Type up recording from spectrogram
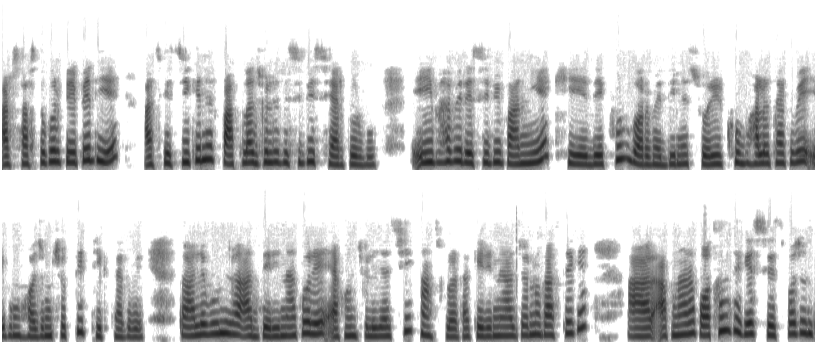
আর স্বাস্থ্যকর পেঁপে দিয়ে আজকে চিকেনের পাতলা ঝোলের রেসিপি শেয়ার করব। এইভাবে রেসিপি বানিয়ে খেয়ে দেখুন, গরমের দিনে শরীর খুব ভালো থাকবে এবং হজম শক্তি ঠিক থাকবে। তাহলে বন্ধুরা, আর দেরি না করে এখন চলে যাচ্ছি কাঁচকলাটা কেটে নেওয়ার জন্য গাছ থেকে। আর আপনারা প্রথম থেকে শেষ পর্যন্ত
